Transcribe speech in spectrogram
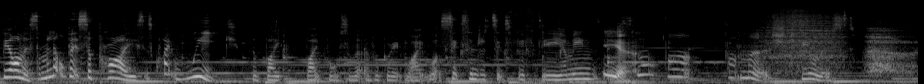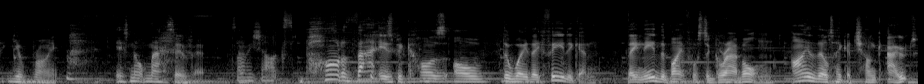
be honest, I'm a little bit surprised. It's quite weak, the bite, bite force of a, of a great white. What, 600, 650? I mean, Yeah. it's not that, that much, to be honest. You're right. It's not massive. Sorry, sharks. Part of that is because of the way they feed again. They need the bite force to grab on. Either they'll take a chunk out,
